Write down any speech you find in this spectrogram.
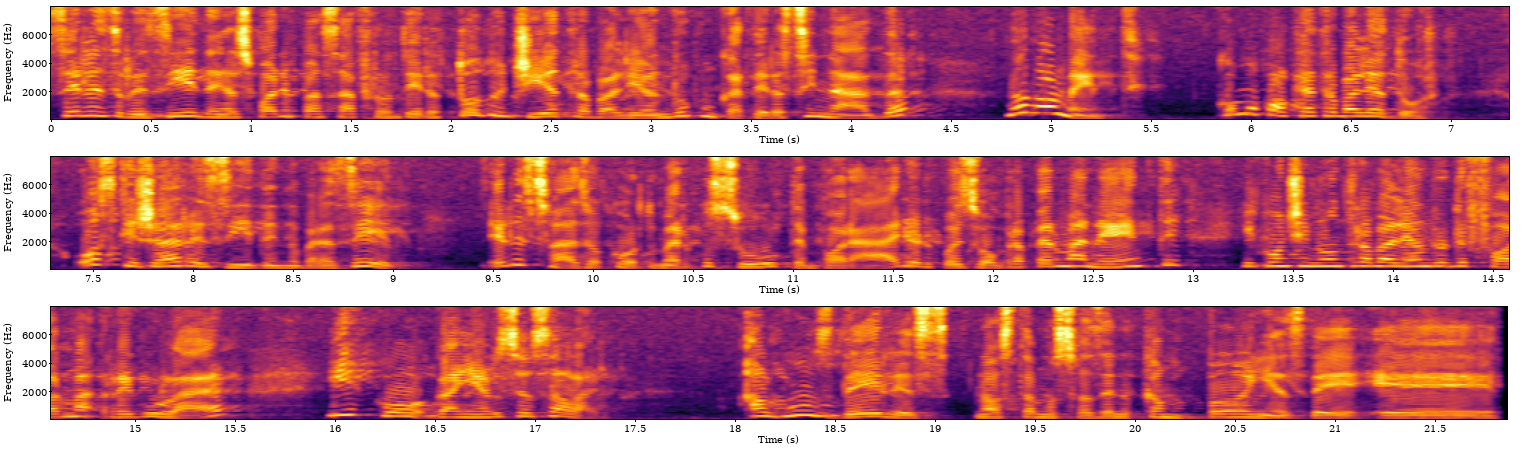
Se eles residem, eles podem passar a fronteira todo dia trabalhando com carteira assinada, normalmente, como qualquer trabalhador. Os que já residem no Brasil, eles fazem o acordo Mercosul temporário, depois vão para permanente e continuam trabalhando de forma regular e ganhando seu salário. Alguns deles, nós estamos fazendo campanhas de eh,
